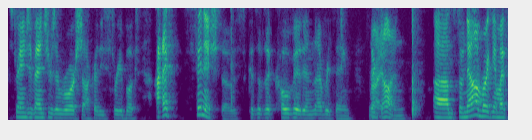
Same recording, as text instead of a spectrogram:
Strange Adventures, and Rorschach are these three books. I've finished those because of the COVID and everything. They're Right. done. Um, so now I'm working on my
